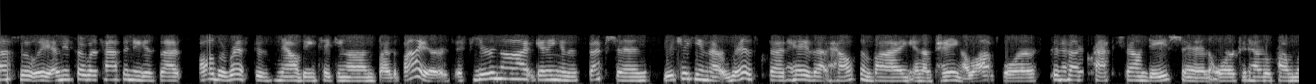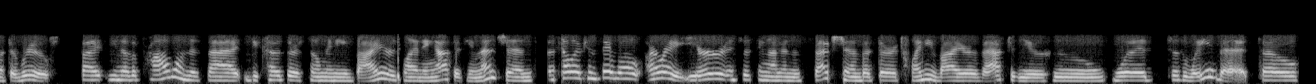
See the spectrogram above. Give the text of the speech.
Absolutely. I mean, so what's happening is that all the risk is now being taken on by the buyers. If you're not getting an inspection, you're taking that risk that, hey, that house I'm buying and I'm paying a lot for could have a cracked foundation or could have a problem with the roof. But, you know, the problem is that because there's so many buyers lining up, as you mentioned, a seller can say, well, all right, you're insisting on an inspection, but there are 20 buyers after you who would just waive it. So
